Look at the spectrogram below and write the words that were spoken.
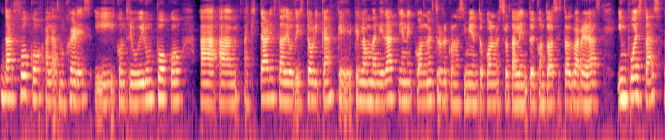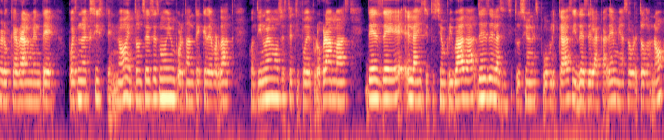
dar foco a las mujeres y contribuir un poco a, quitar esta deuda histórica que, la humanidad tiene con nuestro reconocimiento, con nuestro talento y con todas estas barreras impuestas, pero que realmente pues no existen, ¿no? Entonces es muy importante que de verdad continuemos este tipo de programas desde la institución privada, desde las instituciones públicas y desde la academia sobre todo, ¿no?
